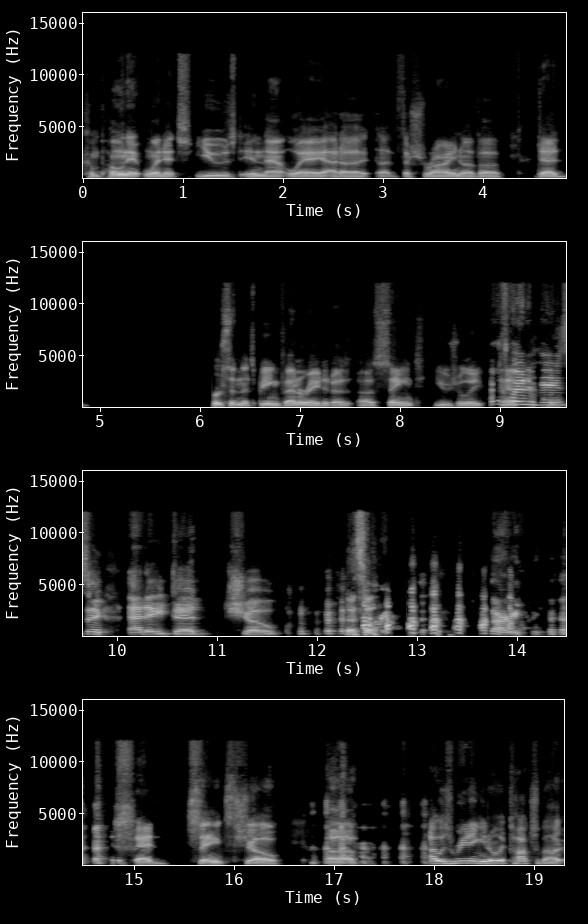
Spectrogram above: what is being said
component when it's used in that way at a at the shrine of a dead person that's being venerated as a saint usually was waiting for you say at a dead show. Sorry. Sorry. a dead saints show um, I was reading, you know, it talks about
